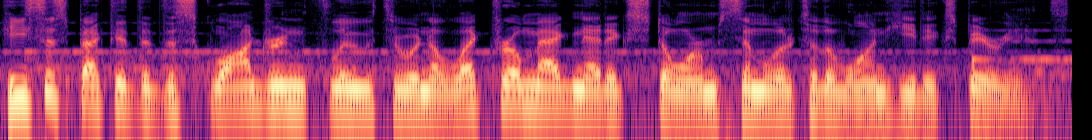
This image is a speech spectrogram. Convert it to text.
He suspected that the squadron flew through an electromagnetic storm similar to the one he'd experienced.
